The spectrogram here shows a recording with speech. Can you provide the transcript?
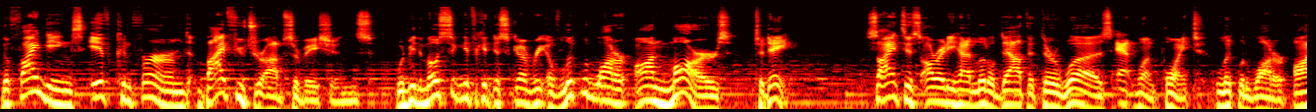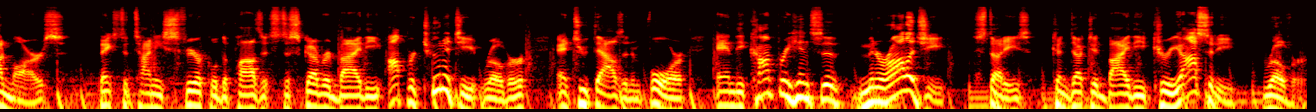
The findings, if confirmed by future observations, would be the most significant discovery of liquid water on Mars to date. Scientists already had little doubt that there was, at one point, liquid water on Mars, thanks to tiny spherical deposits discovered by the Opportunity rover in 2004 and the comprehensive mineralogy studies conducted by the Curiosity rover.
